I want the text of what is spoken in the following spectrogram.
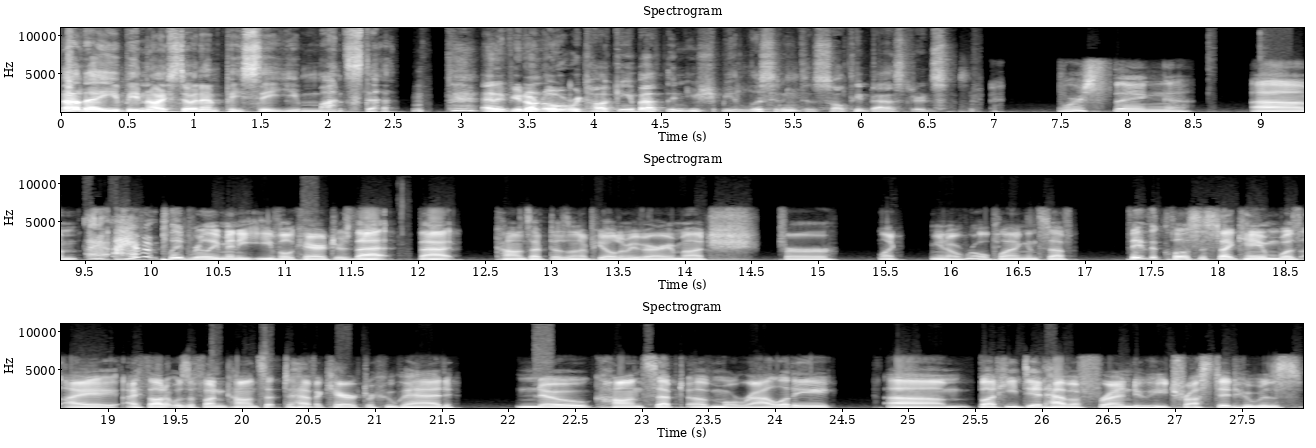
How dare you be nice to an NPC, you monster? And if you don't know what we're talking about, then you should be listening to Salty Bastards. worst thing um I, I haven't played really many evil characters that that concept doesn't appeal to me very much for like you know role playing and stuff i think the closest i came was i i thought it was a fun concept to have a character who had no concept of morality um but he did have a friend who he trusted who was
